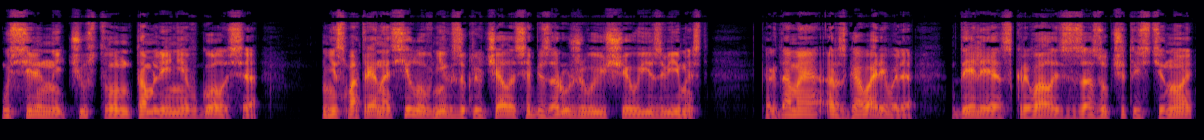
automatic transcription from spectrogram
усиленной чувством томления в голосе. Несмотря на силу, в них заключалась обезоруживающая уязвимость. Когда мы разговаривали, Делия скрывалась за зубчатой стеной,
